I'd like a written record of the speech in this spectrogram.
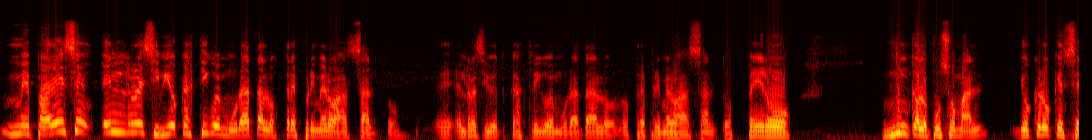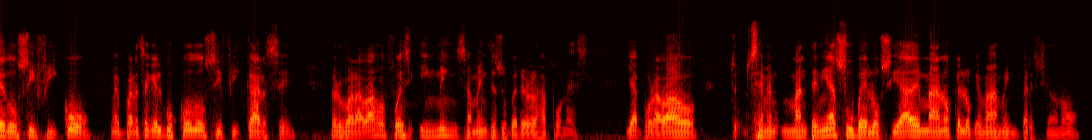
Me parece, él recibió castigo de Murata los tres primeros asaltos. Eh, él recibió castigo de Murata lo- los tres primeros asaltos, pero nunca lo puso mal. Yo creo que se dosificó. Me parece que él buscó dosificarse, pero para abajo fue inmensamente superior al japonés. Ya por abajo se mantenía su velocidad de manos, que es lo que más me impresionó.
